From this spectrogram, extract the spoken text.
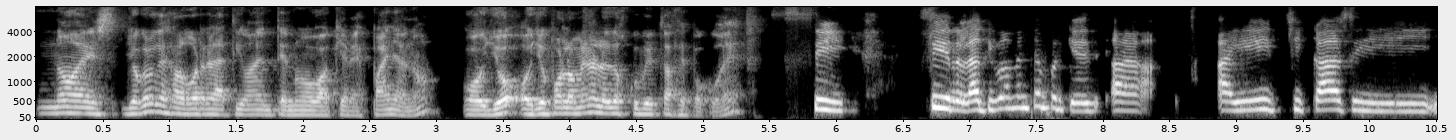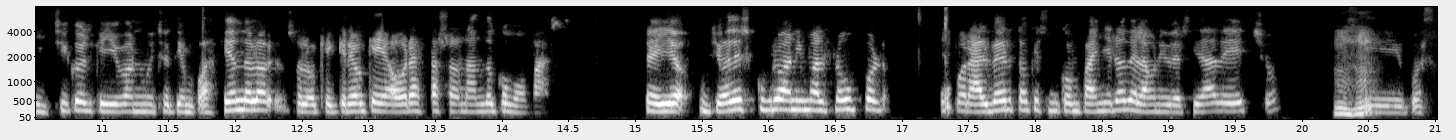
no es, yo creo que es algo relativamente nuevo aquí en España, ¿no? O yo, o yo por lo menos lo he descubierto hace poco, ¿eh? Sí, sí, relativamente porque ah, hay chicas y, chicos que llevan mucho tiempo haciéndolo, solo que creo que ahora está sonando como más. yo, yo descubro Animal Flow por, por Alberto, que es un compañero de la universidad, de hecho, Y pues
